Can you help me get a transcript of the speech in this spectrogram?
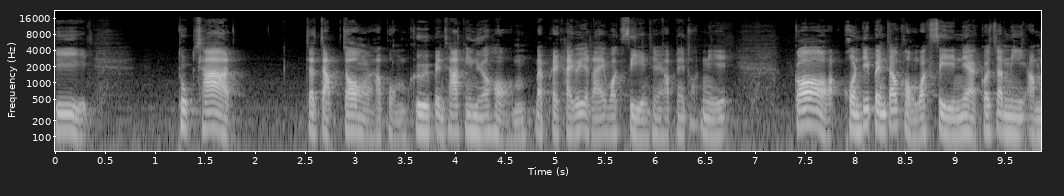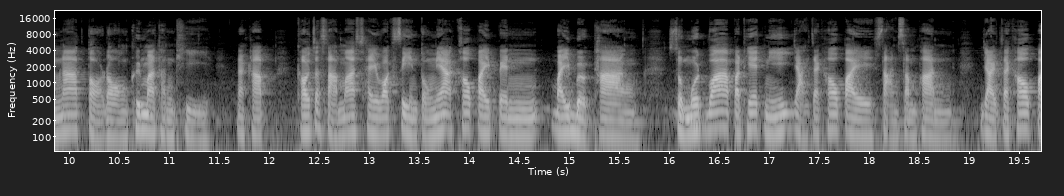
ที่ทุกชาติจะจับจ้องครับผมคือเป็นชาติที่เนื้อหอม แบบใครๆก็อยากได้วัคซีนใช่ไหมครับในตอนนี้ ก็คนที่เป็นเจ้าของวัคซีนเนี่ยก็จะมีอำนาจต่อรองขึ้นมาทันทีนะครับเขาจะสามารถใช้วัคซีนตรงนี้เข้าไปเป็นใบเบิกทาง สมมุติว่าประเทศนี้อยากจะเข้าไปสารสัมพันธ์ อยากจะเข้าไป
